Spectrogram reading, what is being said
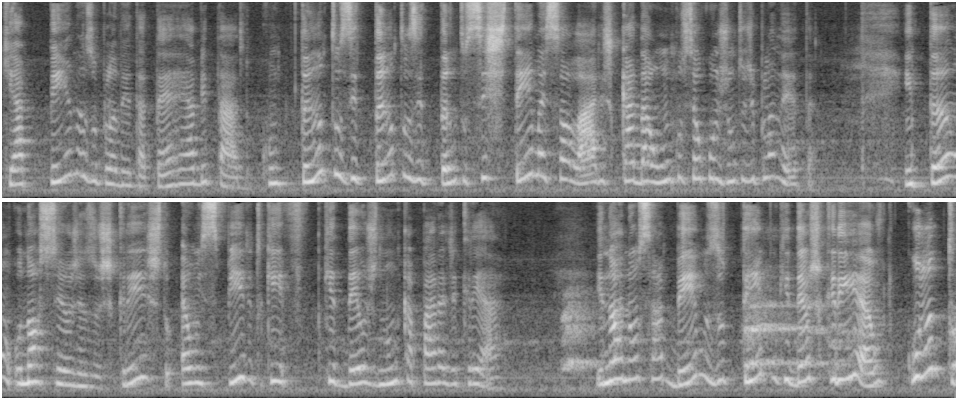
que apenas o planeta Terra é habitado, com tantos e tantos e tantos sistemas solares, cada um com seu conjunto de planeta. Então, o nosso Senhor Jesus Cristo é um espírito que, que Deus nunca para de criar. E nós não sabemos o tempo que Deus cria, o quanto,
